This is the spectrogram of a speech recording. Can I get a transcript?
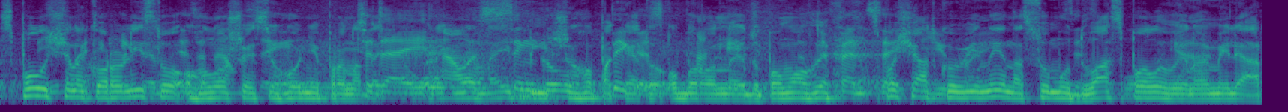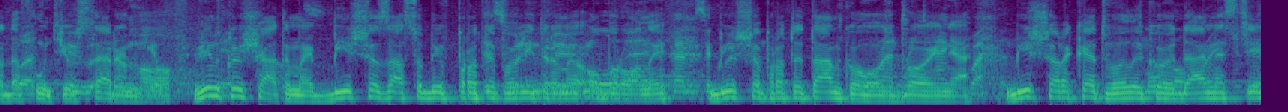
Сполучене Королівство оголошує сьогодні про надання найбільшого пакету оборонної допомоги з початку війни на суму 2,5 мільярда фунтів стерлінгів. Він включатиме більше засобів протиповітряної оборони, більше протитанкового озброєння, більше ракет великої дальності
